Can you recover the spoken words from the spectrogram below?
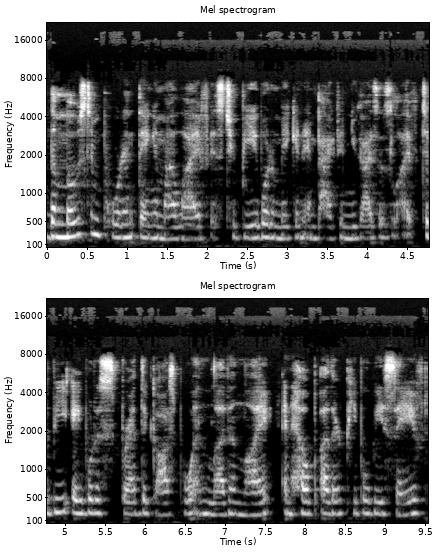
The most important thing in my life is to be able to make an impact in you guys' life, to be able to spread the gospel and love and light and help other people be saved.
